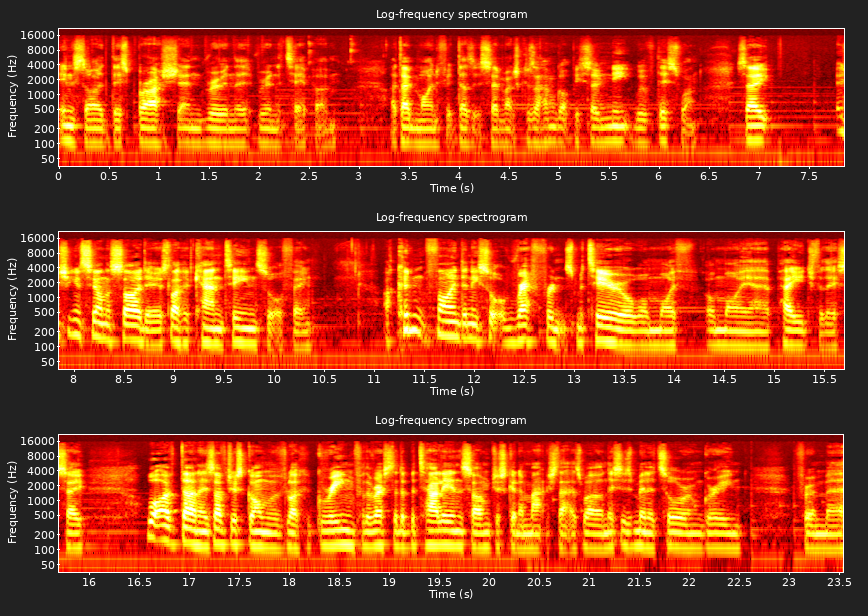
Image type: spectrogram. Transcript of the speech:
inside this brush and ruin the ruin the tip. Um, I don't mind if it does it so much because I haven't got to be so neat with this one. So as you can see on the side here, it's like a canteen sort of thing. I couldn't find any sort of reference material on my on my uh, page for this. So what I've done is I've just gone with like a green for the rest of the battalion. So I'm just going to match that as well. And this is Militarum green from uh,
